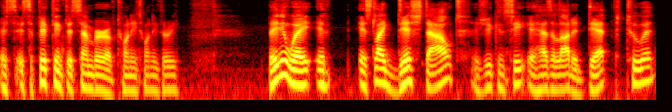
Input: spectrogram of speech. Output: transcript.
It's it's the 15th December of 2023. But anyway, it it's like dished out. As you can see, it has a lot of depth to it.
